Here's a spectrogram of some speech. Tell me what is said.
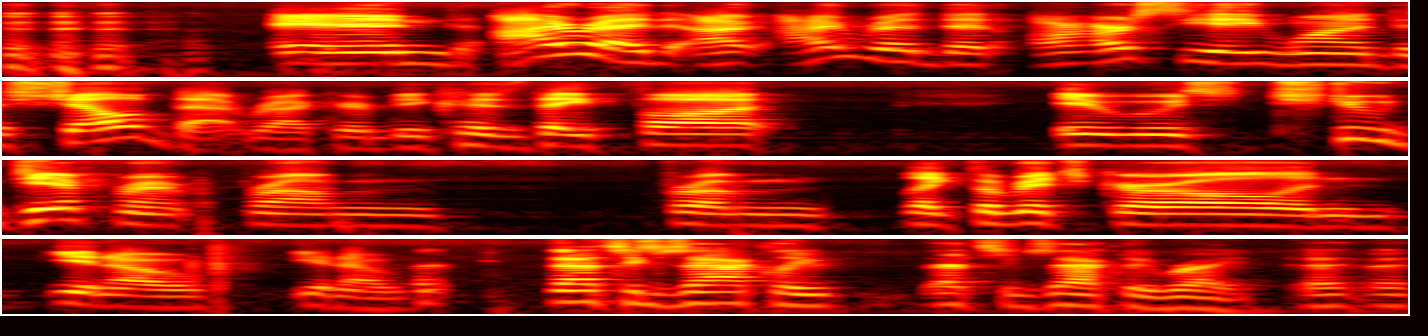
and I read I, I read that RCA wanted to shelve that record because they thought it was too different from from like the rich girl and you know you know That's exactly that's exactly right. Uh, uh,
